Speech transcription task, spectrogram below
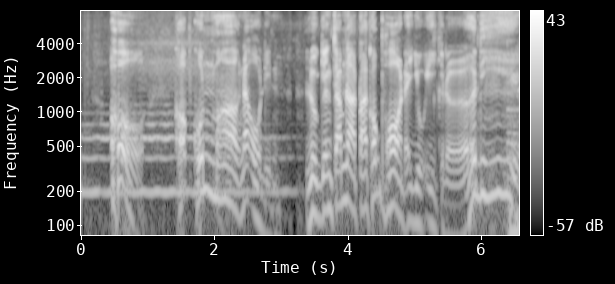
ๆ โอ้ ขอบคุณมากนะโอดิน ลูกยังจำหน้าตาของพ่อได้อยู่อีกเหรอเนี่ย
